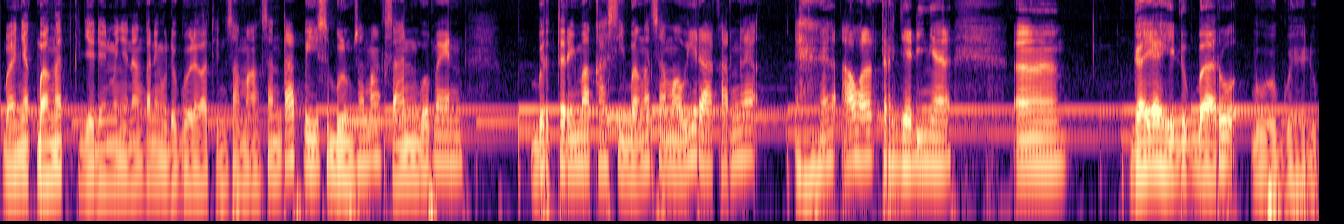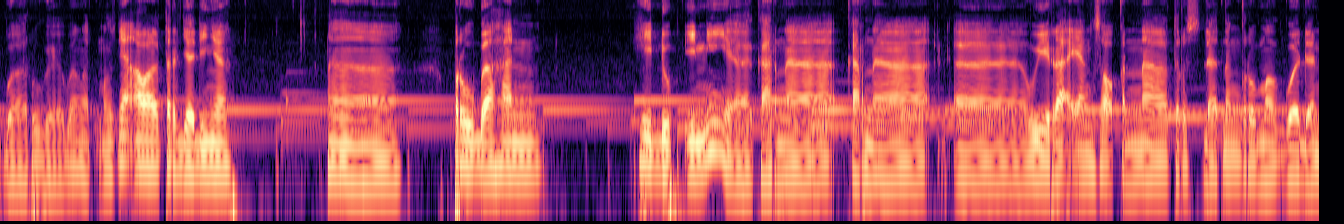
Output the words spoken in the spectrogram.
Banyak banget kejadian menyenangkan yang udah gue lewatin sama Aksan. Tapi sebelum sama Aksan gue pengen berterima kasih banget sama Wira karena awal terjadinya uh, gaya hidup baru, gue gue hidup baru gaya banget. Maksudnya awal terjadinya uh, perubahan hidup ini ya karena karena uh, Wira yang sok kenal terus datang ke rumah gue dan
